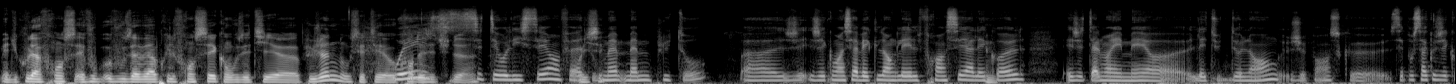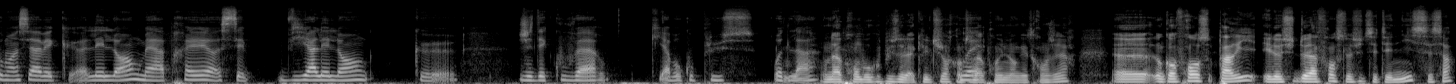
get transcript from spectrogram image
Mais du coup, la France, vous, vous avez appris le français quand vous étiez plus jeune ou c'était au oui, cours des études c'était au lycée en fait, Au lycée. ou même, même plus tôt. Euh, j'ai j'ai commencé avec l'anglais et le français à l'école et j'ai tellement aimé euh, l'étude de langue. Je pense que c'est pour ça que j'ai commencé avec euh, les langues, mais après, euh, c'est via les langues que j'ai découvert qu'il y a beaucoup plus au-delà. On apprend beaucoup plus de la culture quand Ouais. on apprend une langue étrangère. Euh, donc en France, Paris et le sud de la France, le sud c'était Nice, c'est ça?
